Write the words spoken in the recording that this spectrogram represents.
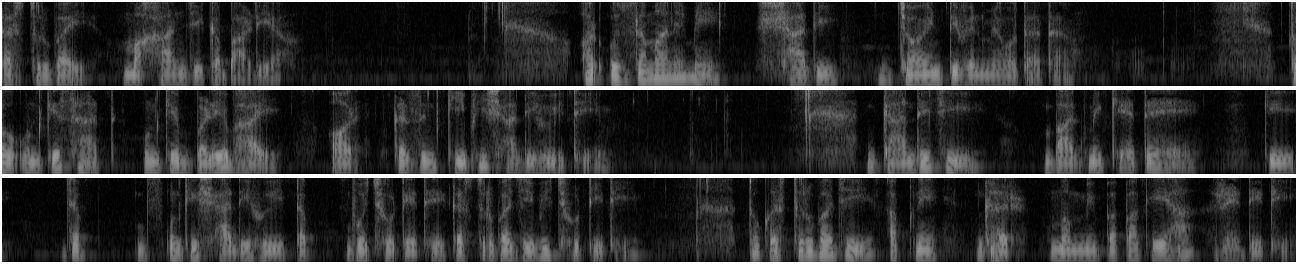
कस्तूरबाई मखान जी कपाड़िया और उस ज़माने में शादी जॉइंट इवेंट में होता था। तो उनके साथ उनके बड़े भाई और कज़न की भी शादी हुई थी। गांधी जी बाद में कहते हैं कि जब उनकी शादी हुई, तब वो छोटे थे। कस्तूरबा जी भी छोटी थी। तो कस्तूरबा जी अपने घर मम्मी पापा के यहाँ रहती थी।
